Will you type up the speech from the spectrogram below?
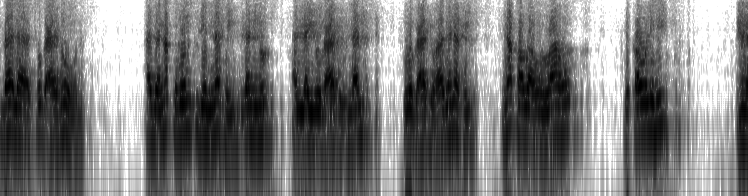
بلى تبعثون. هذا نقض للنفي لن لن يبعثوا لن يبعثوا. هذا نفي. نقضه الله بقوله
